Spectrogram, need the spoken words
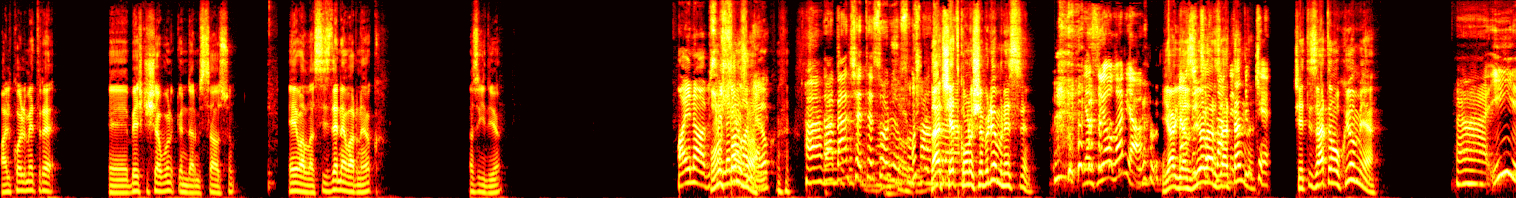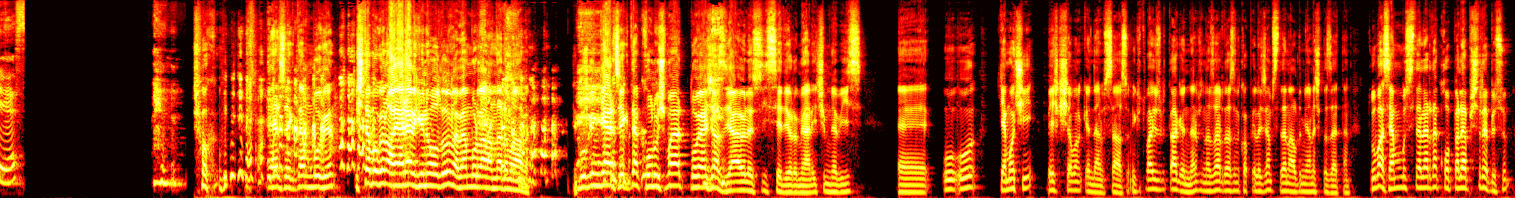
Alkolmetre 5 kişi abonelik göndermiş sağ olsun. Eyvallah. Sizde ne var ne yok? Nasıl gidiyor? Aynı abi. Sende ne Konuşsanıza. var ne yok? Ha, Ha, ben çok- chat'e soruyorsun sen Lan chat konuşabiliyor mu Nesrin? Yazıyorlar ya. Ya Ben de yazıyorlar zaten zannettim de. Ki. Chat'i zaten okuyorum ya. Ha, iyiyiz. Çok gerçekten bugün işte bugün IRL günü olduğunu ve ben buradan anladım abi. Bugün gerçekten konuşmaya doyacağız ya öyle hissediyorum yani içimde bir his. Ee, UU Kemochi 5 kişi abonelik göndermiş sağ olsun. Kütüphane 100 bit daha göndermiş. Nazar duasını kopyalayacağım siteden aldım yanlışlıkla zaten. Tuğba sen bu sitelerden kopyala yapıştır yapıyorsun.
